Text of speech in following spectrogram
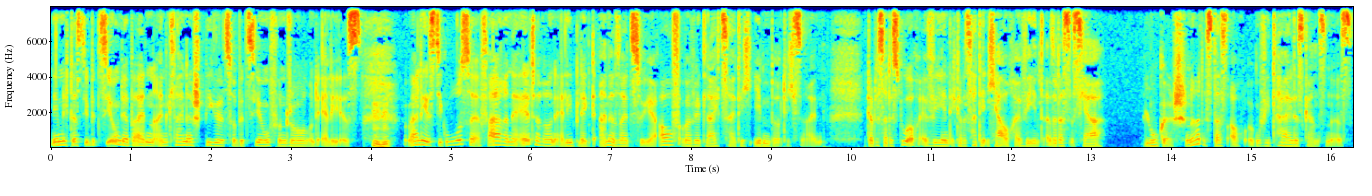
Nämlich, dass die Beziehung der beiden ein kleiner Spiegel zur Beziehung von Joel und Ellie ist. Mhm. Riley ist die große, erfahrene, ältere und Ellie blickt einerseits zu ihr auf, aber will gleichzeitig ebenbürtig sein. Ich glaube, das hattest du auch erwähnt. Ich glaube, das hatte ich ja auch erwähnt. Also das ist ja logisch, ne? dass das auch irgendwie Teil des Ganzen ist.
